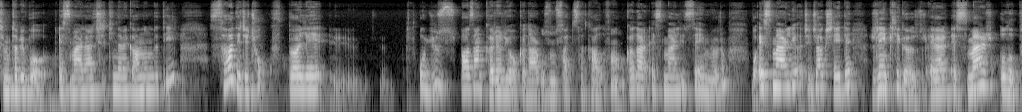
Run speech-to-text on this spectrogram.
Şimdi tabii bu esmerler çirkin demek anlamında değil. Sadece çok böyle o yüz bazen kararıyor o kadar uzun saç sakallı falan. O kadar esmerliği sevmiyorum. Bu esmerliği açacak şey de renkli gözdür. Eğer esmer olup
